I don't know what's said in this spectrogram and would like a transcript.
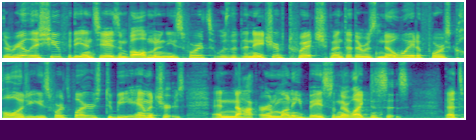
The real issue for the NCAA's involvement in esports was that the nature of Twitch meant that there was no way to force college esports players to be amateurs and not earn money based on their likenesses. That's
